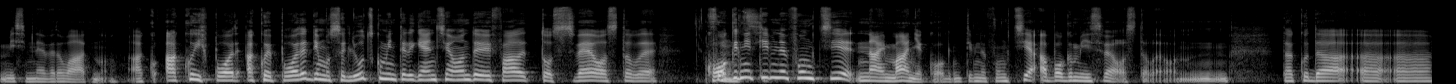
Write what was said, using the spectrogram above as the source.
mislim neverovatno. Ako, ako, ih pore, ako je poredimo sa ljudskom inteligencijom, onda je fale to sve ostale kognitivne funkcije, najmanje kognitivne funkcije, a boga mi i sve ostale. On, tako da... A, a,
